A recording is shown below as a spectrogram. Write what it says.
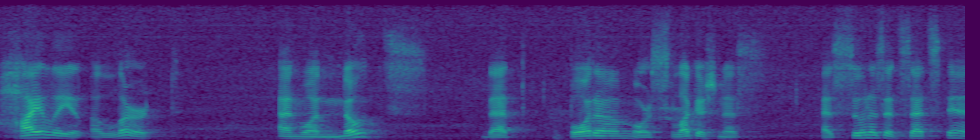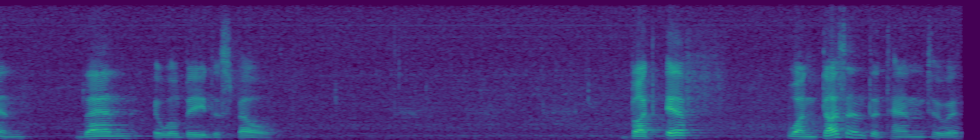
highly alert and one notes that boredom or sluggishness, as soon as it sets in, then it will be dispelled. But if one doesn't attend to it,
